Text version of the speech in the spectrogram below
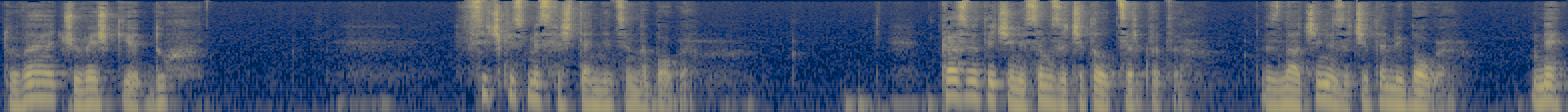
това е човешкият дух. Всички сме свещеници на Бога. Казвате, че не съм зачитал църквата. Значи не зачитам и Бога. Не.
